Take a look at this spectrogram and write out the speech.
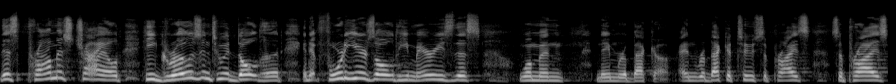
this promised child, he grows into adulthood. And at 40 years old, he marries this woman named Rebecca. And Rebecca, too, surprise, surprise,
